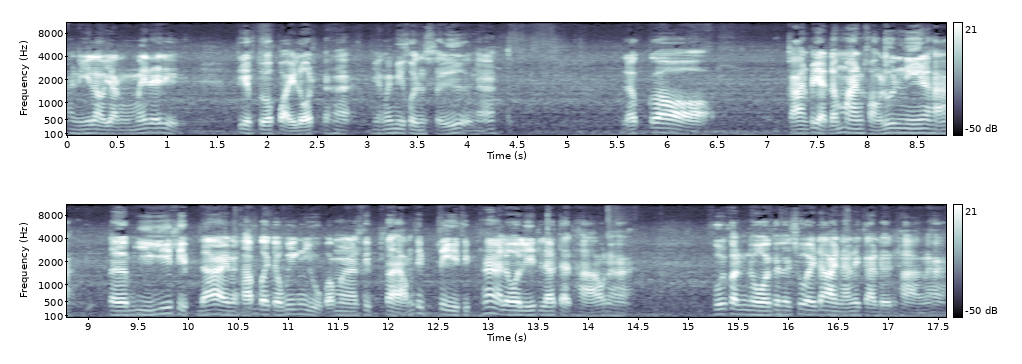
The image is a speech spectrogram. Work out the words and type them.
อันนี้เรายังไม่ได้เตรียมตัวปล่อยรถนะฮะ ยังไม่มีคนซื้อนะ แล้วก็การประหยัดน้ำมันของรุ่นนี้นะฮะเติม e 2 0ได้นะครับ ก็จะวิ่งอยู่ประมาณ 13 14 15โลลิตร แล้วแต่เท้านะฮะฟูดคอนโทรลก็จะช่วยได้นะในการเดินทางนะฮะ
